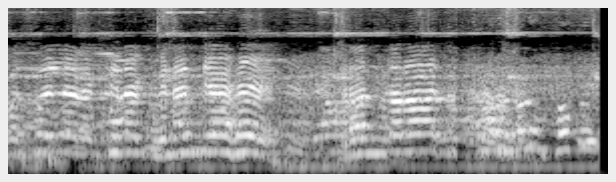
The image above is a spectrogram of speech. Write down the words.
बसलेल्या व्यक्तीला विनंती आहे नंतरच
